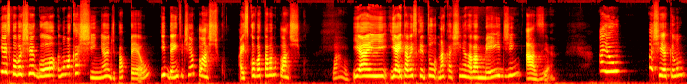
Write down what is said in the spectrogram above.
e a escova chegou numa caixinha de papel e dentro tinha plástico. A escova tava no plástico. Uau. E aí, e aí tava escrito na caixinha tava made in Ásia. Aí eu achei aquilo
